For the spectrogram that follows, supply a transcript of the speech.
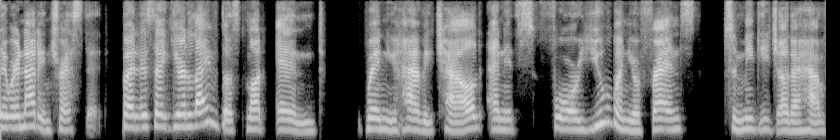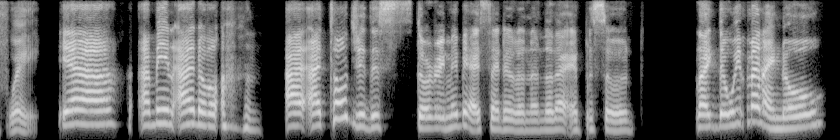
They were not interested. But it's like your life does not end when you have a child, and it's for you and your friends to meet each other halfway. Yeah, I mean, I don't. I I told you this story. Maybe I said it on another episode. Like the women I know,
